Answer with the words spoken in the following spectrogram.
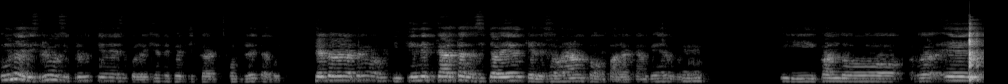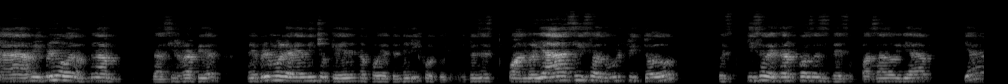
Uno de mis primos incluso tiene su colección de Pepsi Cards completa, güey. Yo también la tengo, güey. Y tiene cartas así todavía que le sobraron como para cambiar, güey. Y cuando eh, a mi primo, bueno, una así rápida, a mi primo le habían dicho que él no podía tener hijos, güey. Entonces, cuando ya se hizo adulto y todo, pues quiso dejar cosas de su pasado ya, ya,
